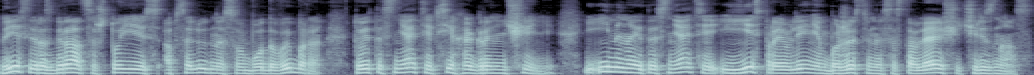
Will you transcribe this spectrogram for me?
Но если разбираться, что есть абсолютная свобода выбора, то это снятие всех ограничений. И именно это снятие и есть проявление божественной составляющей через нас.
